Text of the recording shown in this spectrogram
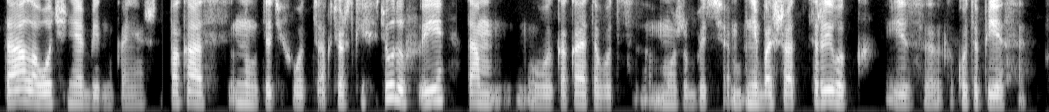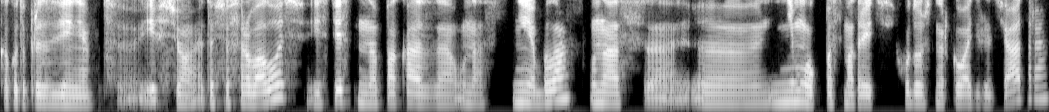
Стало очень обидно, конечно. Показ, ну, вот этих вот актерских этюдов, и там вот какая-то вот, может быть, небольшой отрывок из какой-то пьесы какое-то произведение. И все, это все сорвалось. Естественно, показа у нас не было. У нас э, э, не мог посмотреть художественный руководитель театра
